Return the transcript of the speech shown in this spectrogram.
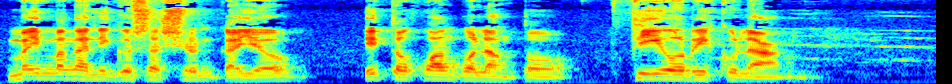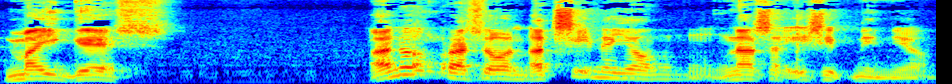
may mga negosasyon kayo. Ito, kuhan ko lang to. Theory ko lang. May guess. Ano ang rason at sino yung nasa isip ninyo?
